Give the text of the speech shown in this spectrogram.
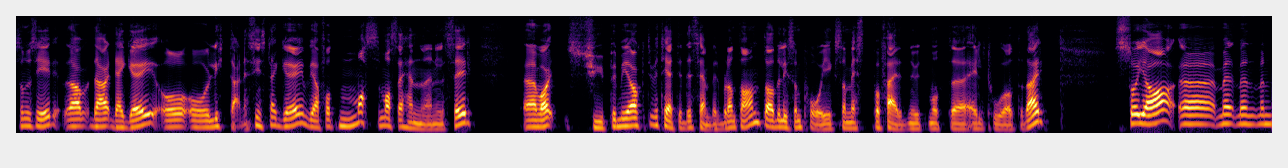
som du sier, det er, det er- gøy, og, og lytterne syns det er gøy. Vi har fått masse, masse henvendelser. Det var supermye aktivitet i desember, blant annet, da det liksom pågikk som mest på ferden ut mot eh, L2 og alt det der. Så ja, eh, men, men, men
